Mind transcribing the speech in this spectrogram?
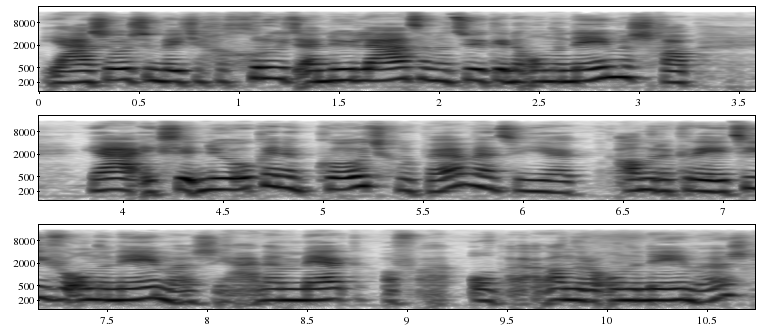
ja, zo is het een beetje gegroeid. En nu later natuurlijk in de ondernemerschap. Ja, ik zit nu ook in een coachgroep hè, met die eh, andere creatieve ondernemers. Ja, en dan merk, of andere ondernemers.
